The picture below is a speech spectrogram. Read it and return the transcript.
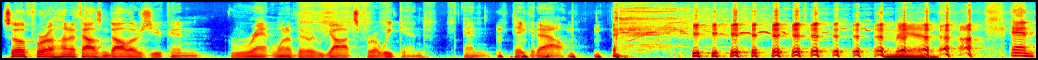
So for a hundred thousand dollars, you can rent one of their yachts for a weekend and take it out. Man. and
